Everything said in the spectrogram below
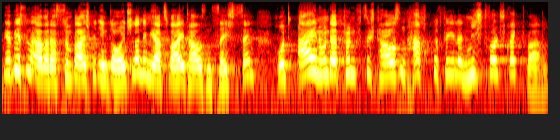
wir wissen aber, dass z. B. in Deutschland im Jahr 2016 rund 150.000 Haftbefehle nicht vollstreckt waren.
